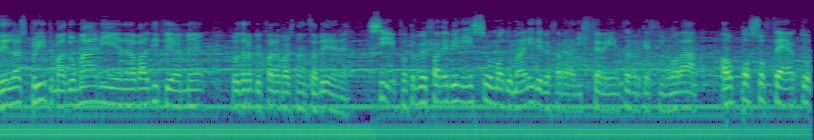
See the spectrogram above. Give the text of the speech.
nella sprint ma domani nella Val di Fiemme potrebbe fare abbastanza bene. Sì, potrebbe fare benissimo ma domani deve fare la differenza perché finora ha un po' sofferto.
